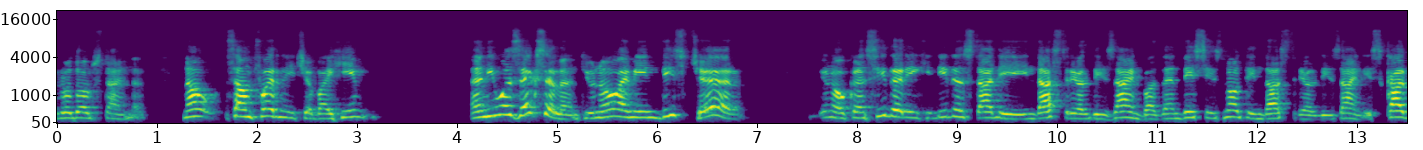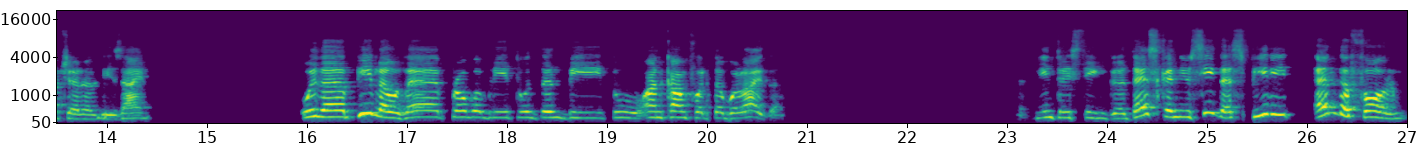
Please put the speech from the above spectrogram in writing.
Rudolf Steiner. Now, some furniture by him, and he was excellent. You know, I mean, this chair you know, considering he didn't study industrial design, but then this is not industrial design, it's sculptural design. With a pillow there, probably it wouldn't be too uncomfortable either. Interesting uh, desk, and you see the spirit and the form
